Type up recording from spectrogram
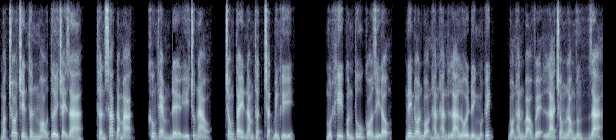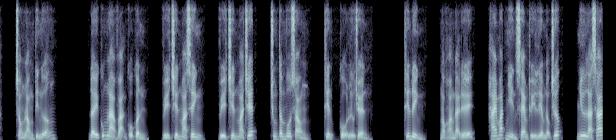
mặc cho trên thân máu tươi chảy ra, thần sắc đạm mạc, không thèm để ý chút nào, trong tay nắm thật chặt binh khí. Một khi quần tu có dị động, nên đón bọn hắn hẳn là lôi đình một kích, bọn hắn bảo vệ là trong lòng vương giả, trong lòng tín ngưỡng. Đây cũng là vạn cổ quân, vì chiến mà sinh, vì chiến mà chết, trung tâm vô song, thiên cổ lưu truyền. Thiên đình, Ngọc Hoàng Đại Đế, hai mắt nhìn xem Thủy Liêm động trước, như là sát,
